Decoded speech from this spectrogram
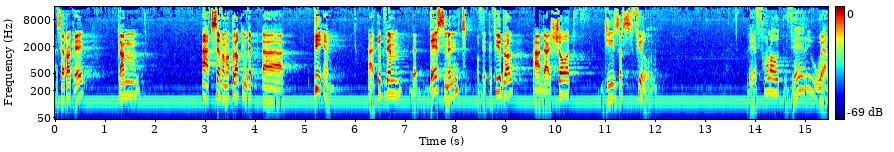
I said, okay, come at 7 o'clock in the uh, p.m. I took them the basement of the cathedral and I showed Jesus film. They followed very well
